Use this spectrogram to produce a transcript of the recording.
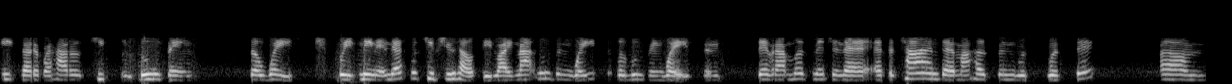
eat better, but how to keep losing the weight. Meaning that's what keeps you healthy, like not losing weight, but losing weight. And David, I must mention that at the time that my husband was was sick, um,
